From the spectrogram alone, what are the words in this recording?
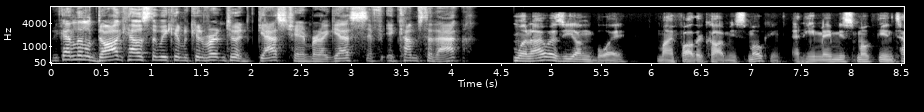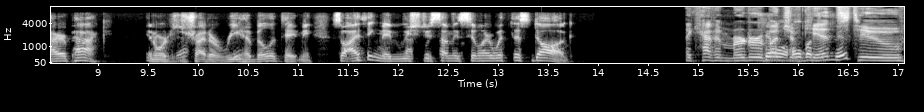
We got a little doghouse that we can convert into a gas chamber, I guess, if it comes to that. When I was a young boy, my father caught me smoking, and he made me smoke the entire pack in order Yeah. to try to rehabilitate me. So I think maybe we That's should do something similar with this dog. Like have him murder a Kill a bunch whole of bunch of kids kids? to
